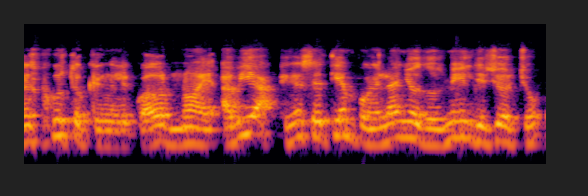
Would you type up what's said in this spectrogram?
No es justo que en el Ecuador no hay. Había en ese tiempo, en el año 2018,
